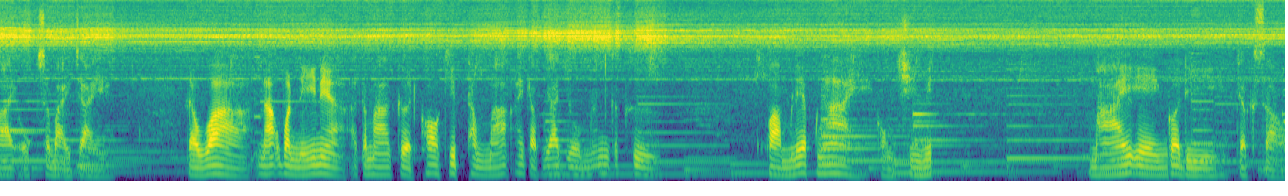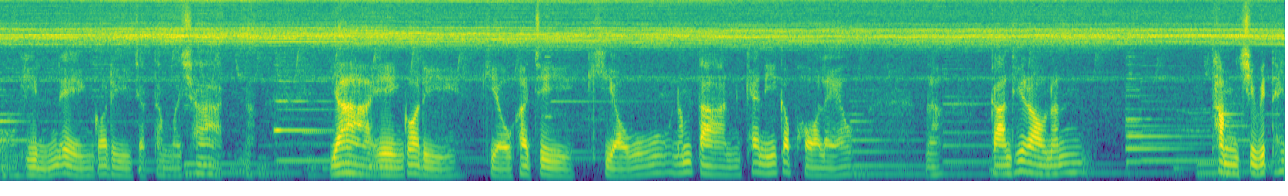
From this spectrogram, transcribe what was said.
บายอกสบายใจ แต่ว่าณวันนี้เนี่ยอาตมาเกิดข้อคิดธรรมะให้กับญาติโยมนั่นก็คือ ความเรียบง่ายของชีวิต ไม้เองก็ดีจากเสาหินเองก็ดีจากธรรมชาติ หญ้าเองก็ดี เขียวขจี เขียวน้ำตาล แค่นี้ก็พอแล้วนะการที่เรานั้นทำชีวิตให้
